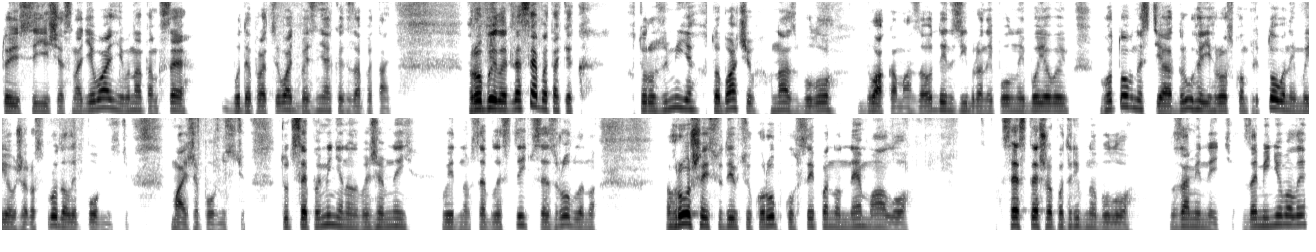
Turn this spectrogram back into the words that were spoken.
Тобто її зараз надівай, і вона там все буде працювати без ніяких запитань. Робили для себе, так як хто розуміє, хто бачив, у нас було два КАМАЗа. Один зібраний повний бойовий готовності, а другий розкомплектований. Ми його вже розпродали повністю, майже повністю. Тут все поміняно, виживний, видно, все блистить, все зроблено. Грошей сюди в цю коробку всипано немало. Все те, що потрібно було замінити. Замінювали.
